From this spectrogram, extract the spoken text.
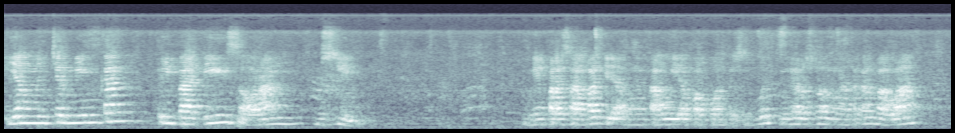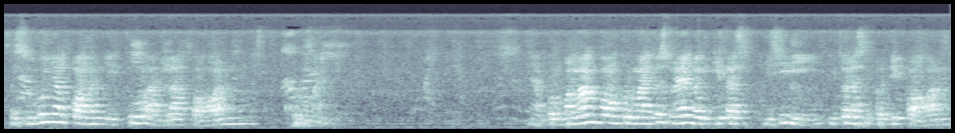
yang mencerminkan pribadi seorang muslim. Kemudian para sahabat tidak mengetahui apa pohon tersebut. Kemudian Rasulullah mengatakan bahwa Sesungguhnya pohon itu adalah pohon kurma. Nah, perumpamaan pohon kurma itu sebenarnya bagi kita di sini itu adalah seperti pohon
